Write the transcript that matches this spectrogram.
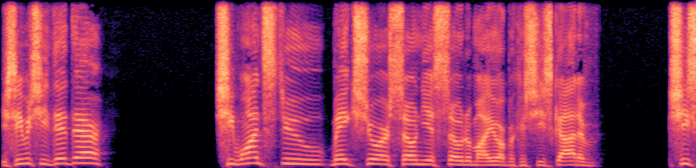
You see what she did there? She wants to make sure Sonia Sotomayor, because she's got to, she's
